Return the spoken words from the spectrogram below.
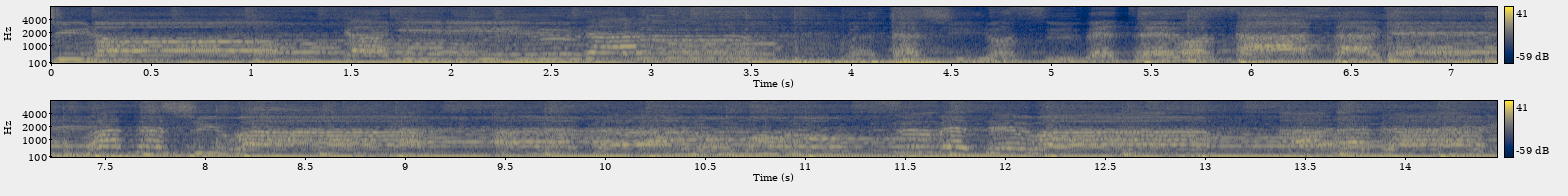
命の限り歌う私のすべてを捧げ。私はあなたのものすべてはあなたに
